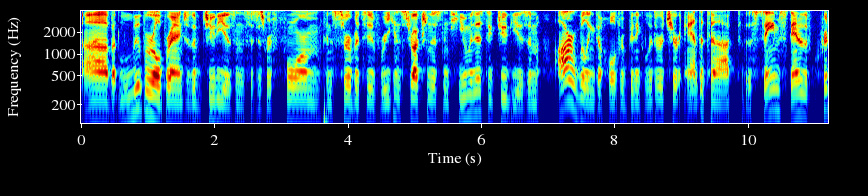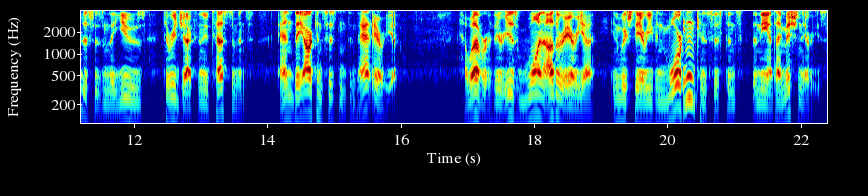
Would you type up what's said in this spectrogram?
Ah, but liberal branches of Judaism, such as Reform, Conservative, Reconstructionist, and Humanistic Judaism, are willing to hold rabbinic literature and the Tanakh to the same standard of criticism they use to reject the New Testament, and they are consistent in that area. However, there is one other area in which they are even more inconsistent than the anti missionaries.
